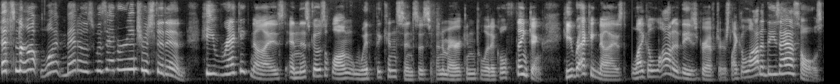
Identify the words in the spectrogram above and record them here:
That's not what Meadows was ever interested in. He recognized, and this goes along with the consensus in American political thinking, he recognized, like a lot of these grifters, like a lot of these assholes,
